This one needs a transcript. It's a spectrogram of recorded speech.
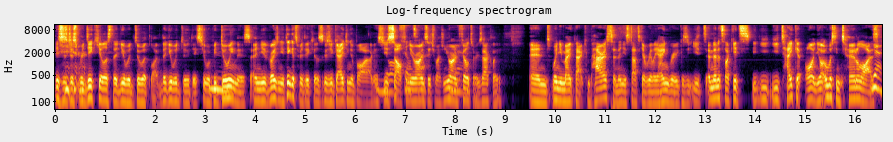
this is just ridiculous that you would do it like that. You would do this. You would be Mm. doing this, and you, the reason you think it's ridiculous is because you're gauging it by, I guess, Your yourself in your own situation, your own filter, exactly. And when you make that comparison, then you start to get really angry because it's, and then it's like it's you, you take it on. You almost internalize yeah,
